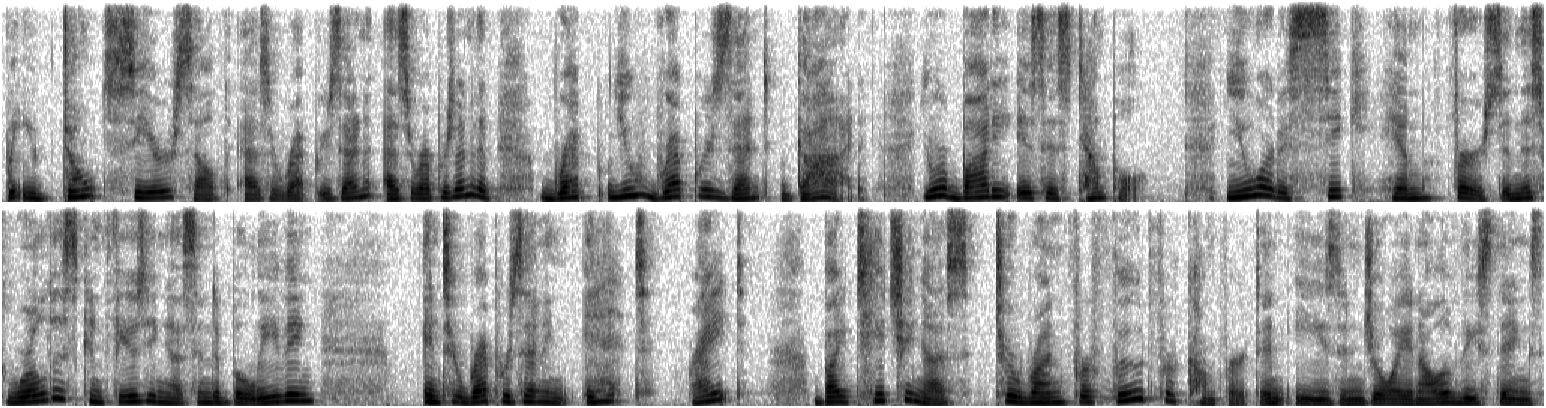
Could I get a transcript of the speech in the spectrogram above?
but you don't see yourself as a represent as a representative. Rep, you represent God. Your body is his temple. You are to seek him first. And this world is confusing us into believing into representing it, right? By teaching us to run for food for comfort and ease and joy and all of these things.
